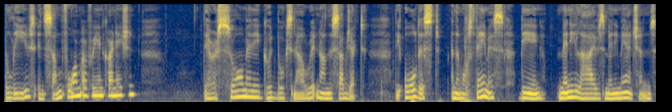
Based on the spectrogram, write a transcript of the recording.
believes in some form of reincarnation? There are so many good books now written on the subject. The oldest and the most famous being Many Lives, Many Mansions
